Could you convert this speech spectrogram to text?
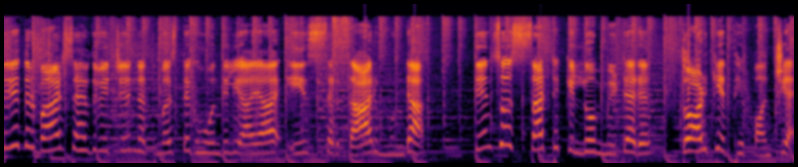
ਸ੍ਰੀ ਦਰਬਾਰ ਸਾਹਿਬ ਦੇ ਵਿੱਚ ਨਤਮਸਤਕ ਹੋਣ ਦੇ ਲਈ ਆਇਆ ਇਹ ਸਰਦਾਰ ਮੁੰਡਾ 360 ਕਿਲੋਮੀਟਰ ਦੌੜ ਕੇ ਇੱਥੇ ਪਹੁੰਚਿਆ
